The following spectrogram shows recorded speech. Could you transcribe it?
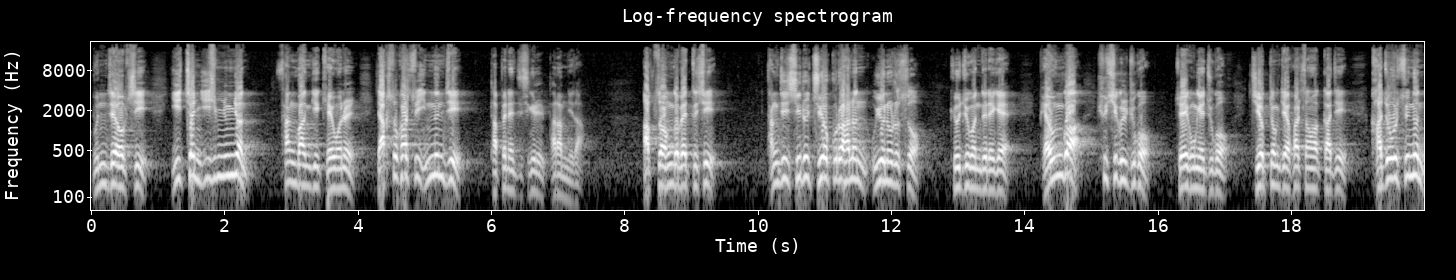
문제없이 2026년 상반기 개원을 약속할 수 있는지 답변해 주시길 바랍니다. 앞서 언급했듯이 당진시를 지역구로 하는 의원으로서 교직원들에게 배움과 휴식을 주고 제공해 주고 지역경제 활성화까지 가져올 수 있는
